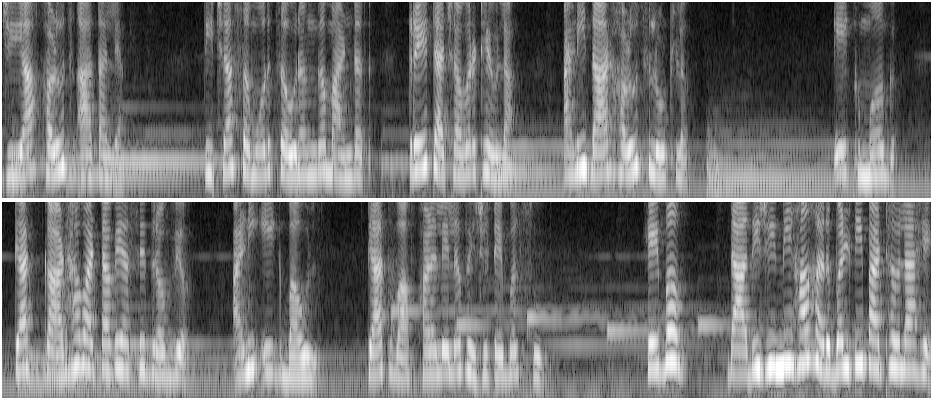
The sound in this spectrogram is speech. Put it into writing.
जिया हळूच आत आल्या. तिच्या समोर चौरंग मांडत ट्रे त्याच्यावर ठेवला आणि दार हळूच लोटलं. एक मग त्यात काढा वाटावे असे द्रव्य आणि एक बाऊल त्यात वाफाळलेलं व्हेजिटेबल सूप. हे बघ दादीजींनी हा हर्बल टी पाठवला आहे.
